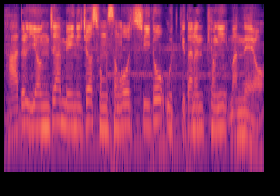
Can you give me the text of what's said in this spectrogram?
다들 이영자 매니저 송성호 씨도 웃기다는 평이 많네요.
